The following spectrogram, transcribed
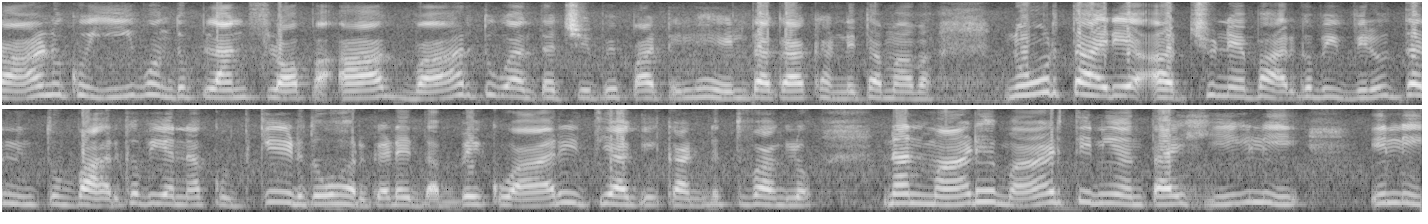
ಕಾರಣಕ್ಕೂ ಈ ಒಂದು ಪ್ಲಾನ್ ಫ್ಲಾಪ್ ಆಗಬಾರ್ದು ಅಂತ ಜಿ ಪಿ ಪಾಟೀಲ್ ಹೇಳಿದಾಗ ಖಂಡಿತ ಮಾವ. ನೋಡ್ತಾ ಇರಿ, ಅರ್ಜುನೆ ಭಾರ್ಗವಿ ವಿರುದ್ಧ ನಿಂತು ಭಾರ್ಗವಿಯನ್ನು ಕುದ್ಕೆ ಹಿಡಿದು ಹೊರಗಡೆ ದಬ್ಬಬೇಕು ಆ ರೀತಿಯಾಗಿ ಖಂಡಿತವಾಗ್ಲೂ ನಾನು ಮಾಡೇ ಮಾಡ್ತೀನಿ ಅಂತ ಹೇಳಿ, ಇಲ್ಲಿ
